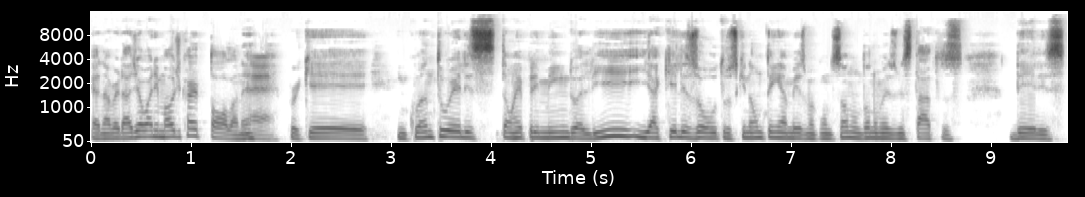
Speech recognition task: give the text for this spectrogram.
É, na verdade, é o animal de cartola, né? É. Porque enquanto eles estão reprimindo ali e aqueles outros que não têm a mesma condição, não estão no mesmo status deles,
